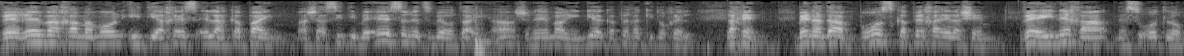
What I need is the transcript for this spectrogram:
ורווח הממון יתייחס אל הכפיים, מה שעשיתי בעשר אצבעותיי, אה? שנאמר, יגיע כפיך כי תאכל. לכן, בן אדם, פרוס כפיך אל השם, ועיניך נשואות לו,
